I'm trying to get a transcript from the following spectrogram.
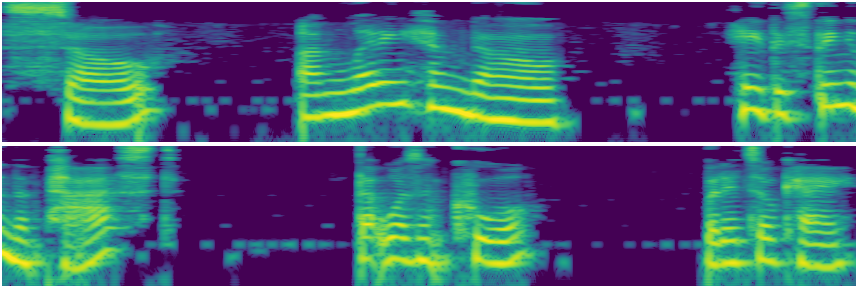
So, I'm letting him know hey, this thing in the past, that wasn't cool, but it's okay.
